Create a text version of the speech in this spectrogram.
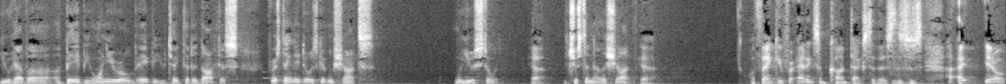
You have a, a baby, a one year old baby, you take to the doctors. First thing they do is give them shots. We're used to it. Yeah. It's just another shot. Yeah. Well, thank you for adding some context to this. This is, I, you know,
